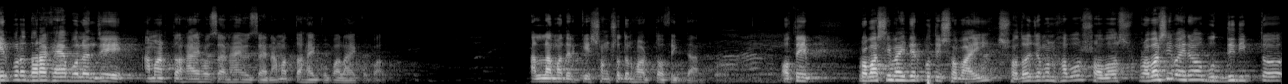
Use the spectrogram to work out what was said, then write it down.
এরপরে ধরা খায়া বলেন যে, আমার তো হায় হোসেন হায় হোসেন, আমার তো হায় কোপাল হায় কোপাল। আল্লাহ আমাদেরকে সংশোধন হওয়ার তৌফিক দান করুন। অতএব প্রবাসী ভাইদের প্রতি সবাই সদয় যেমন হব, প্রবাসী ভাইরাও বুদ্ধিদীপ্ত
